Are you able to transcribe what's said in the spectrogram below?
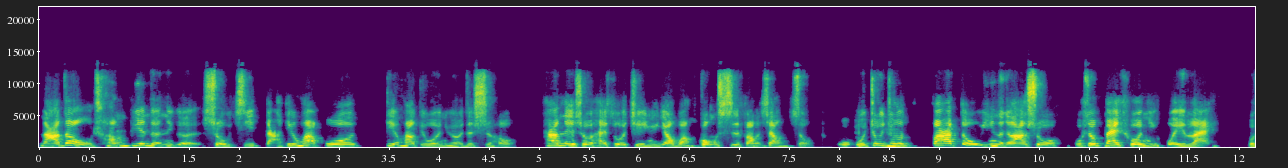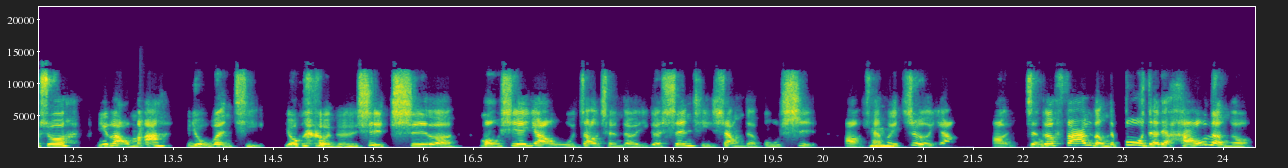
拿到我床边的那个手机打电话拨电话给我女儿的时候，她那时候还坐捷运要往公司方向走，我我就就发抖音的跟他说：“我说拜托你回来，我说你老妈有问题，有可能是吃了某些药物造成的一个身体上的不适。”啊，才会这样啊！哦，整个发冷的不得了，好冷哦！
